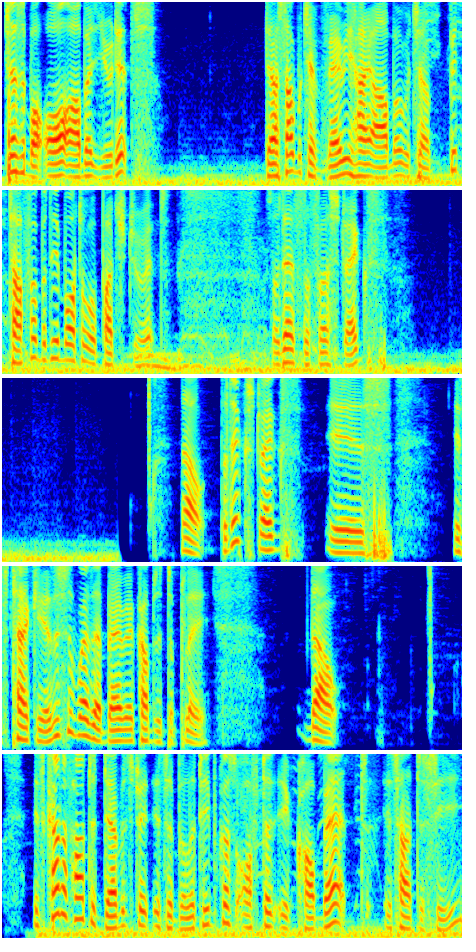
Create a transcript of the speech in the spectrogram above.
just about all armored units. There are some which have very high armor, which are a bit tougher, but the immortal will punch through it. So that's the first strength. Now, the next strength is its tanking, and this is where that barrier comes into play. Now, it's kind of hard to demonstrate its ability because often in combat it's hard to see.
